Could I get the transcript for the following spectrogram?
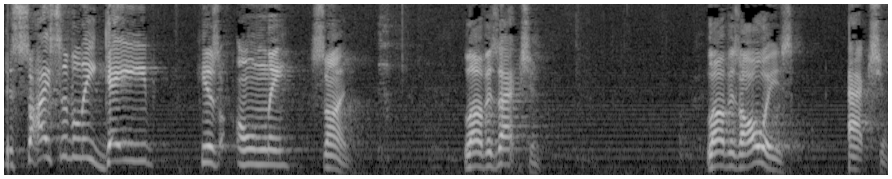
decisively gave His only Son. Love is action. Love is always action.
